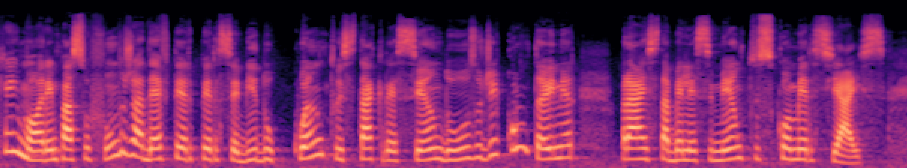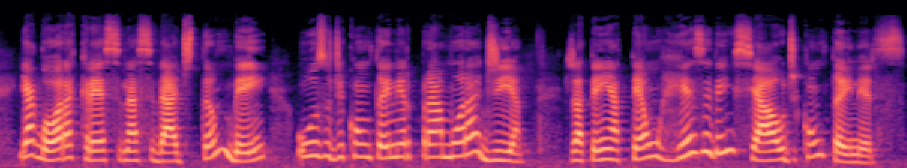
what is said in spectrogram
Quem mora em Passo Fundo já deve ter percebido o quanto está crescendo o uso de container para estabelecimentos comerciais. E agora cresce na cidade também o uso de container para moradia. Já tem até um residencial de containers.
